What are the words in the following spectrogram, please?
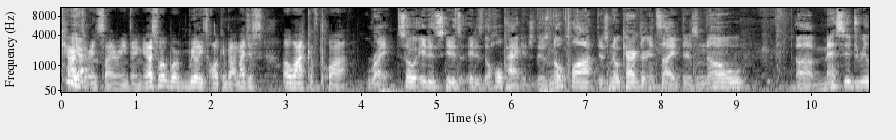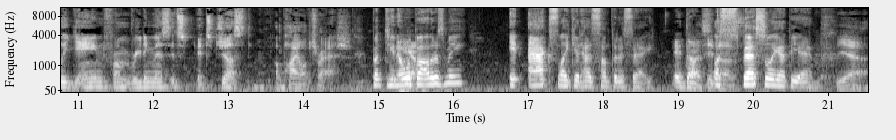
character Yeah. insight or anything. And that's what we're really talking about, not just a lack of plot. Right. So it is. It is. It is the whole package. There's no plot. There's no character insight. There's no uh, message really gained from reading this. It's. It's just a pile of trash. But do you know what bothers me? It acts like it has something to say, It does. It does. especially at the end. Yeah.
